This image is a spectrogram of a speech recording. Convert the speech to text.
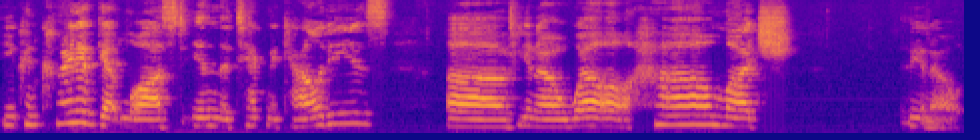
you can kind of get lost in the technicalities of, you know, well, how much, you know,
